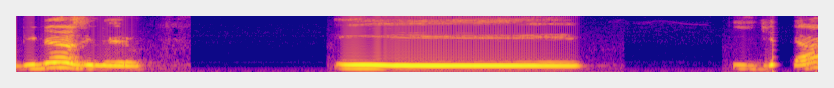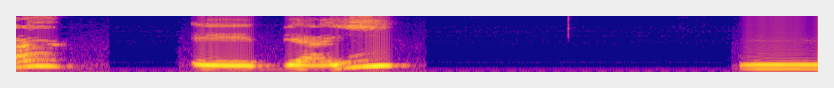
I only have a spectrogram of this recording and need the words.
dinero es dinero. Y, y ya, eh, de ahí, mm,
